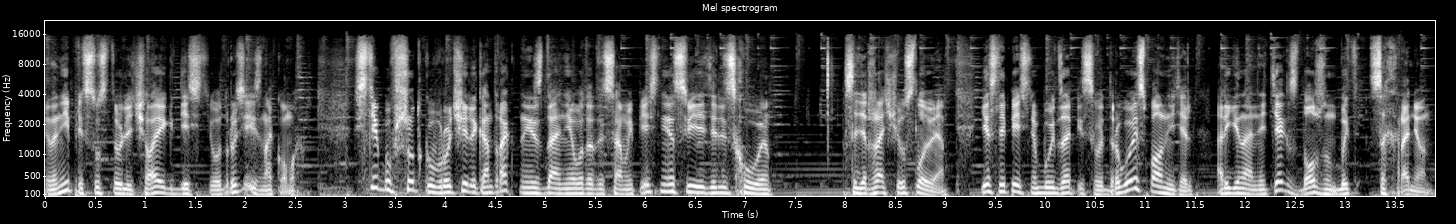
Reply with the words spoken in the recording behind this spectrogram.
и на ней присутствовали человек 10 его друзей и знакомых. Стигу в шутку вручили контракт на издание вот этой самой песни «Свидетели с Хуы», содержащие условия. Если песню будет записывать другой исполнитель, оригинальный текст должен быть сохранен.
